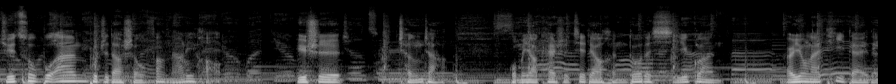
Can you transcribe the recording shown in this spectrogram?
局促不安，不知道手放哪里好。于是，成长，我们要开始戒掉很多的习惯，而用来替代的，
